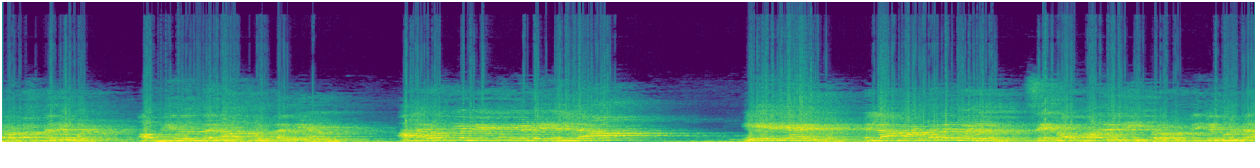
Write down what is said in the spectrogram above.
പ്രവർത്തനങ്ങൾ അഭിനന്ദനാർഹം തന്നെയാണ്. ആരോഗ്യ മേഖലയുടെ എല്ലാ ഏരിയയിലും എല്ലാ മണ്ഡലങ്ങളിലും സേവാഭാരതി പ്രവർത്തിക്കുന്നുണ്ട്.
